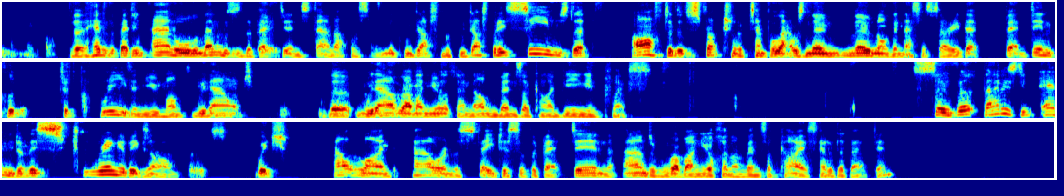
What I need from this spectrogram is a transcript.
The head of the Bet Din and all the members of the Bet Din stand up and say, Mekudash, Mekudash. But it seems that after the destruction of the temple, that was no, no longer necessary, that Bet Din could decree the new month without the without Rabbi Yochanan ben Zakkai being in place. So that, that is the end of this string of examples, which outline the power and the status of the Bet Din and of Rabbi Yochanan ben Zakkai as head of the Bet Din.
